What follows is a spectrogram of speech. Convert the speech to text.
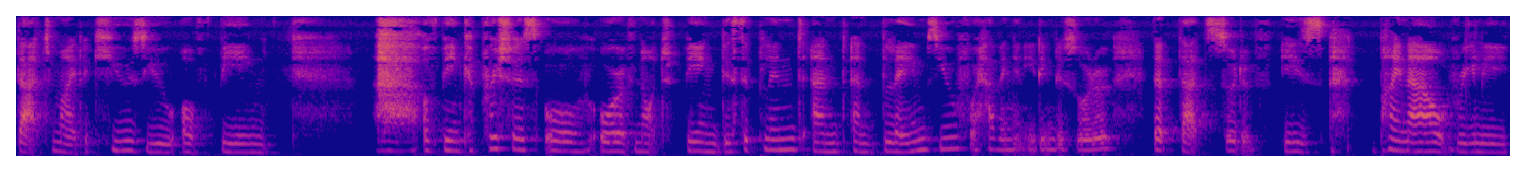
that might accuse you of being of being capricious or or of not being disciplined and and blames you for having an eating disorder that that sort of is by now really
